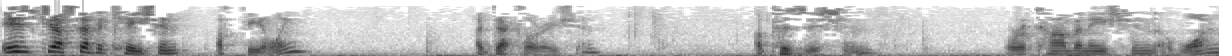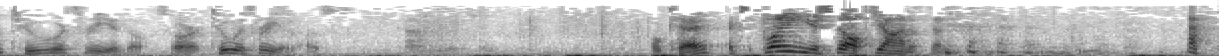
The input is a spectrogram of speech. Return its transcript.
Is justification a feeling, a declaration, a position, or a combination of one, two, or three of those, or two or three of those? Combination. Okay. Explain yourself, Jonathan.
